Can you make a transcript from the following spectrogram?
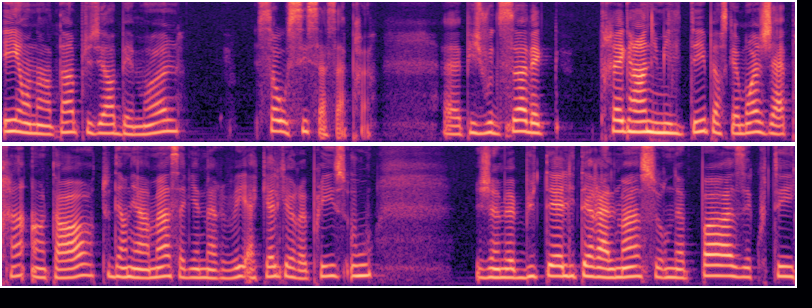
et on entend plusieurs bémols. Ça aussi, ça s'apprend. Euh, puis je vous dis ça avec très grande humilité parce que moi, j'apprends encore. Tout dernièrement, ça vient de m'arriver à quelques reprises où je me butais littéralement sur ne pas écouter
